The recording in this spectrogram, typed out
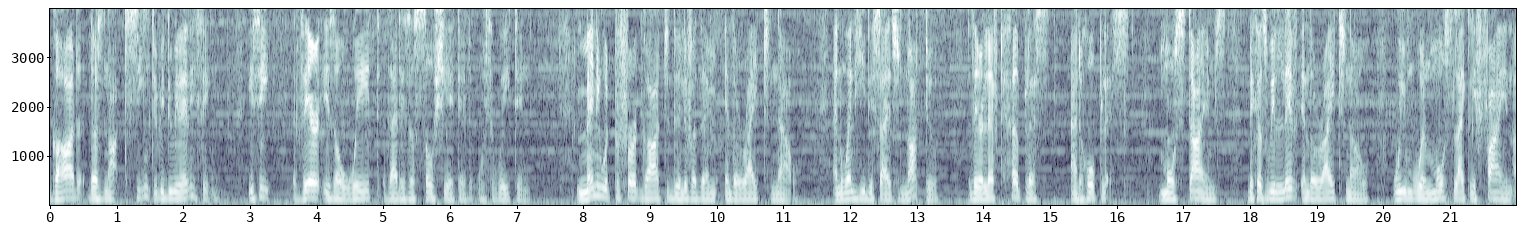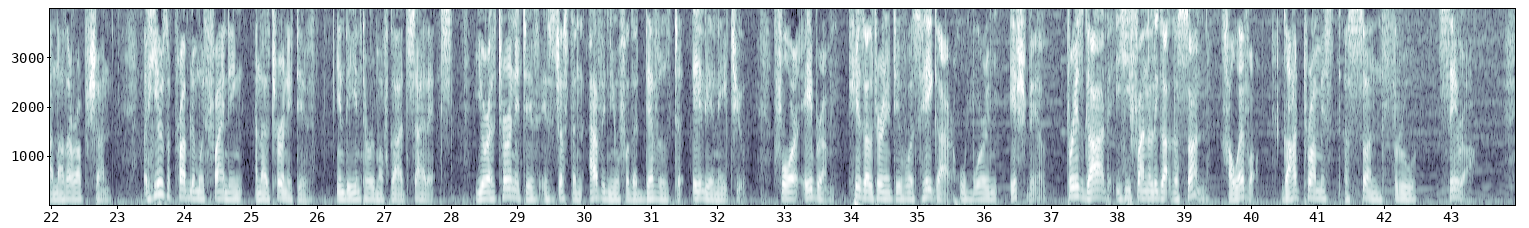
God does not seem to be doing anything. You see, there is a weight that is associated with waiting. Many would prefer God to deliver them in the right now, and when He decides not to, they're left helpless and hopeless. Most times, because we live in the right now, we will most likely find another option. But here's a problem with finding an alternative in the interim of God's silence. Your alternative is just an avenue for the devil to alienate you. For Abram, his alternative was Hagar, who bore him Ishmael. Praise God, he finally got the son. However, God promised a son through Sarah.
